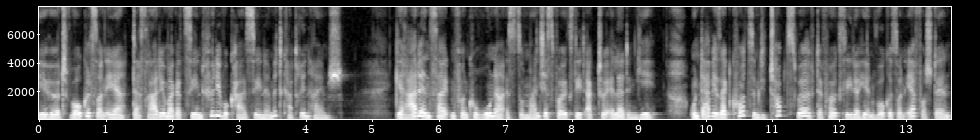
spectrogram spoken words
Ihr hört Vocals on Air, das Radiomagazin für die Vokalszene mit Katrin Heimsch. Gerade in Zeiten von Corona ist so manches Volkslied aktueller denn je. Und da wir seit kurzem die Top 12 der Volkslieder hier in Vocals on Air vorstellen,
